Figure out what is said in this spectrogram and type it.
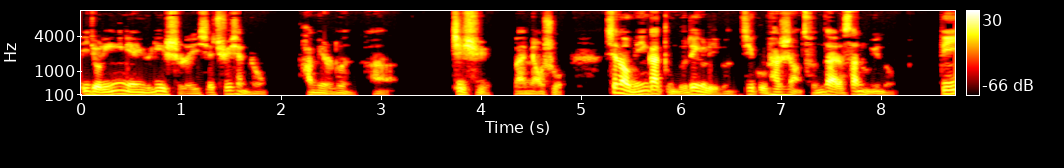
一九零一年与历史的一些缺陷中，汉密尔顿啊继续来描述。现在我们应该懂得这个理论，即股票市场存在的三种运动：第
